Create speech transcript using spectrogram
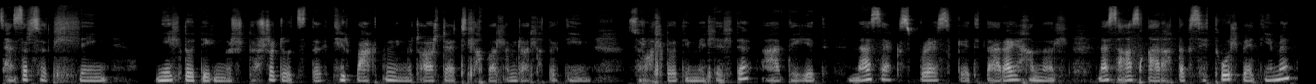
сансар судлалын нээлтүүдийг ингэж туршиж үздэг тэр багт нь ингэж орж ажиллах боломж олгодог тийм сургалтууд юм элэ л дээ. Аа тэгээд NASA Express гэд дараагийнх нь бол NASA-гаас гаргадаг сэтгүүл байдгийм байна.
